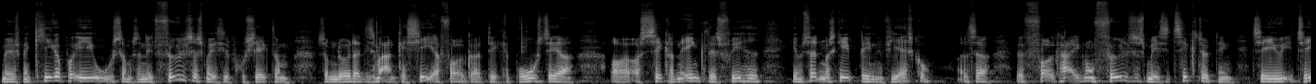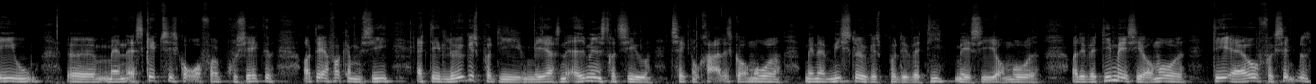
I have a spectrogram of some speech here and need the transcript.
Men hvis man kigger på EU som sådan et følelsesmæssigt projekt, om, som noget, der ligesom engagerer folk, og det kan bruges til at, at, at sikre den enkeltes frihed, jamen så er det måske blevet en fiasko. Altså, folk har ikke nogen følelsesmæssig tilknytning til EU. Til EU. Øh, man er skeptisk over for projektet, og derfor kan man sige, at det lykkes på de mere sådan administrative, teknokratiske områder, men er mislykkes på det værdimæssige område. Og det værdimæssige område, det er jo for eksempel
